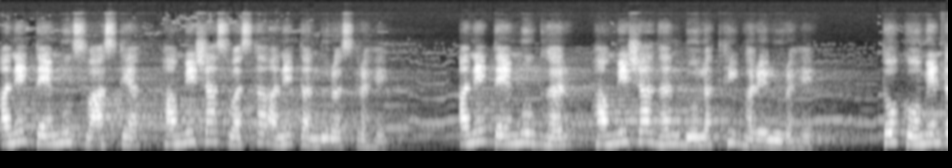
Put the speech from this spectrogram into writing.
અને તેમનું સ્વાસ્થ્ય હંમેશા સ્વસ્થ અને તંદુરસ્ત રહે. અને તેમનું ઘર હંમેશા ધન દોલતથી ભરેલું રહે. તો કોમેન્ટ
